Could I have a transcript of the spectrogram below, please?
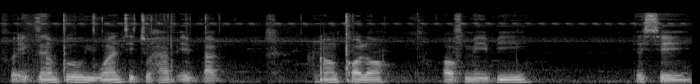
For example you want it to have a background color of maybe let's say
